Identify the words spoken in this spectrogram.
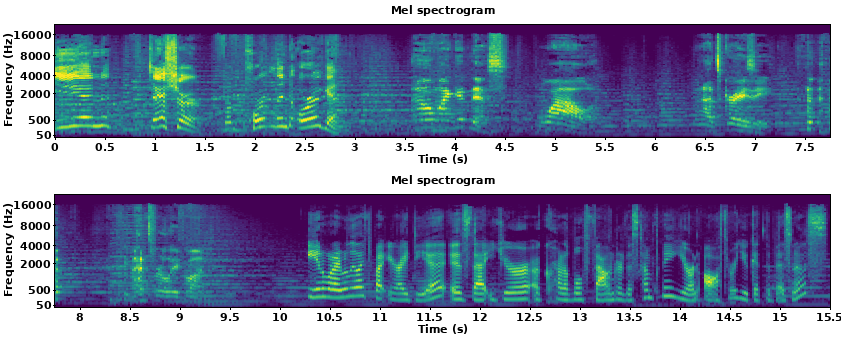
Ian Desher from Portland, Oregon. Oh my goodness. Wow. That's crazy. That's really fun. Ian, what I really liked about your idea is that you're a credible founder of this company. You're an author, you get the business.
